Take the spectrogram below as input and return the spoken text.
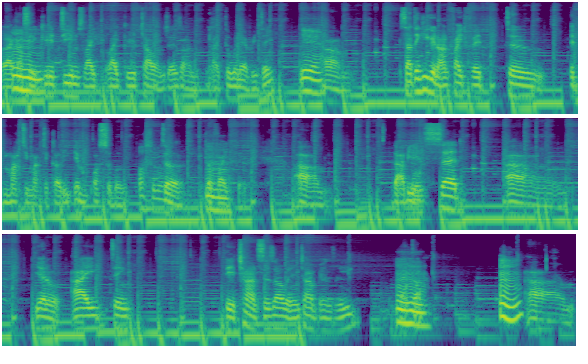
But like I say, great teams like like great challenges and like to win everything. Yeah. Um so I think he's gonna fight for it till it mathematically impossible Possible. to to Mhm. fight it. Um, that being said, um, you know, I think the chances of winning Champions League better. Mhm. Mhm. Um,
